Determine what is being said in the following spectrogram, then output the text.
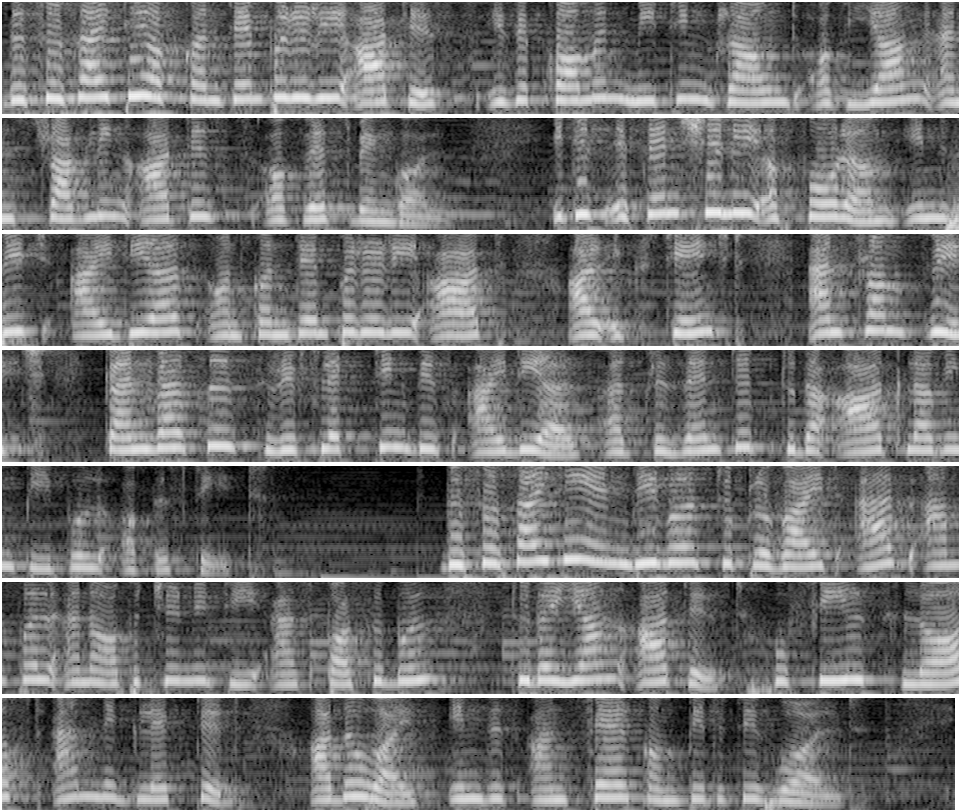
The Society of Contemporary Artists is a common meeting ground of young and struggling artists of West Bengal. It is essentially a forum in which ideas on contemporary art are exchanged and from which canvases reflecting these ideas are presented to the art-loving people of the state. The society endeavors to provide as ample an opportunity as possible to the young artist who feels lost and neglected otherwise in this unfair competitive world.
